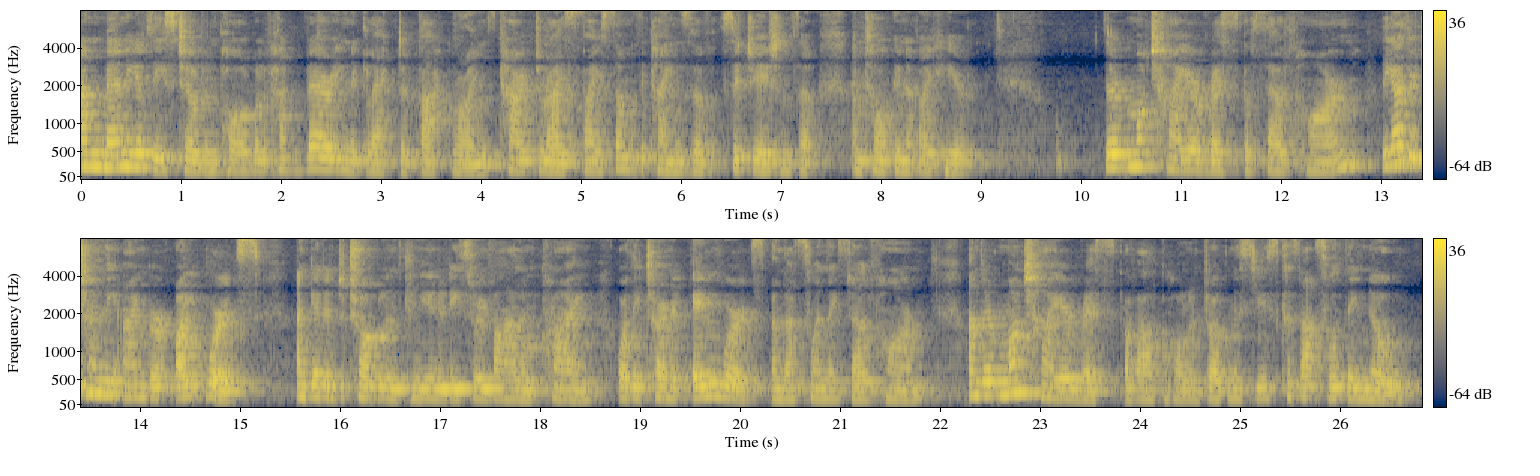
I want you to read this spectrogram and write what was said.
And many of these children, Paul, will have had very neglected backgrounds, characterised by some of the kinds of situations that I'm talking about here. They're at much higher risk of self harm. They either turn the anger outwards and get into trouble in the community through violent crime, or they turn it inwards and that's when they self harm. And they're at much higher risk of alcohol and drug misuse because that's what they know.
